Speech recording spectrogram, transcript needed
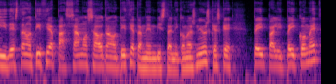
Y de esta noticia pasamos a otra noticia también vista en e-commerce news, que es que PayPal y PayComet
